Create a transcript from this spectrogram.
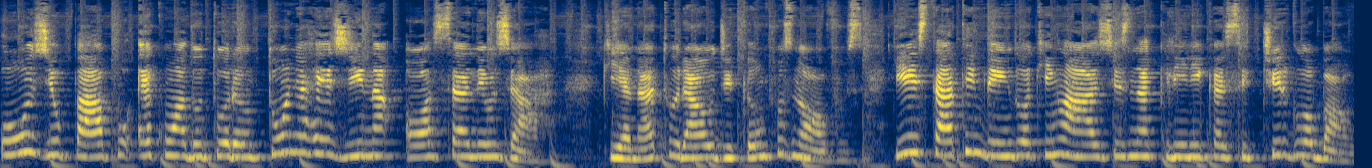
Hoje o papo é com a doutora Antônia Regina Ossa Neujar, que é natural de Campos Novos e está atendendo aqui em Lages na clínica Citir Global.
